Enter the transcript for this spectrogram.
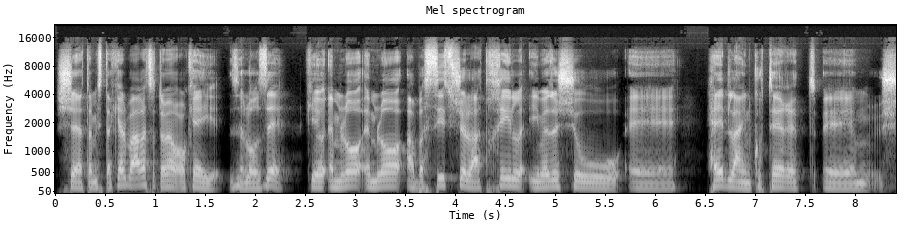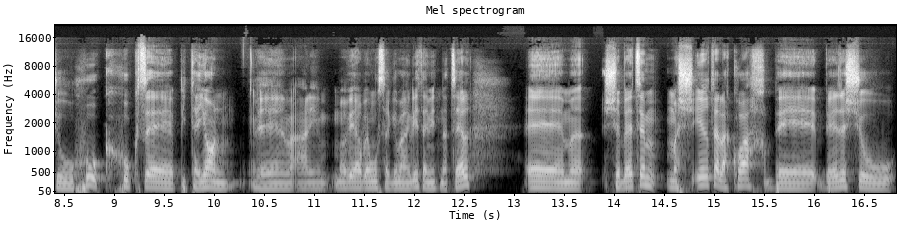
שאתה מסתכל בארץ, אתה אומר, אוקיי, זה לא זה. כי הם לא, הם לא, הבסיס של להתחיל עם איזשהו אה, headline, כותרת, אה, שהוא הוק, הוק זה פיתיון, אה, אני מביא הרבה מושגים באנגלית, אני מתנצל, אה, שבעצם משאיר את הלקוח באיזשהו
